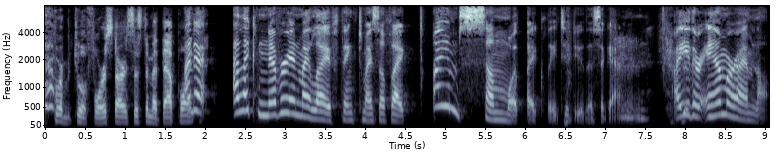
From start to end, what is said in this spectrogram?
we're to a four star system at that point. and I, I like never in my life think to myself like i am somewhat likely to do this again i either am or i'm not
